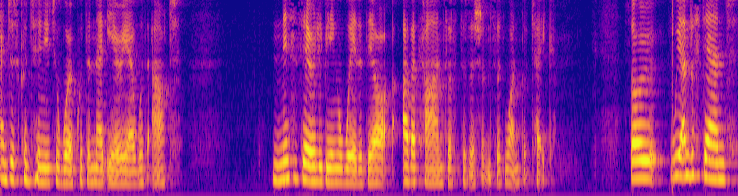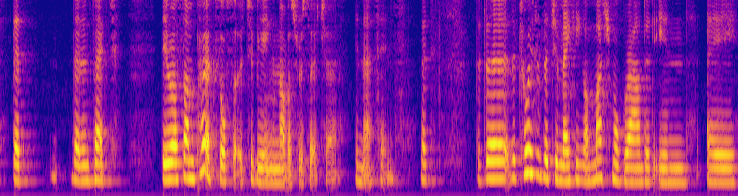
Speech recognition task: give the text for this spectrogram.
and just continue to work within that area without necessarily being aware that there are other kinds of positions that one could take. So we understand that that in fact there are some perks also to being a novice researcher in that sense. That, that the, the choices that you're making are much more grounded in a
